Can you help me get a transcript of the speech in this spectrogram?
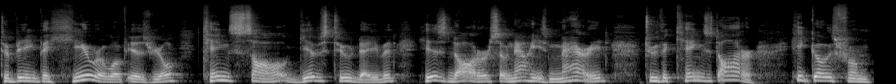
to being the hero of Israel. King Saul gives to David his daughter. So now he's married to the king's daughter. He goes from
